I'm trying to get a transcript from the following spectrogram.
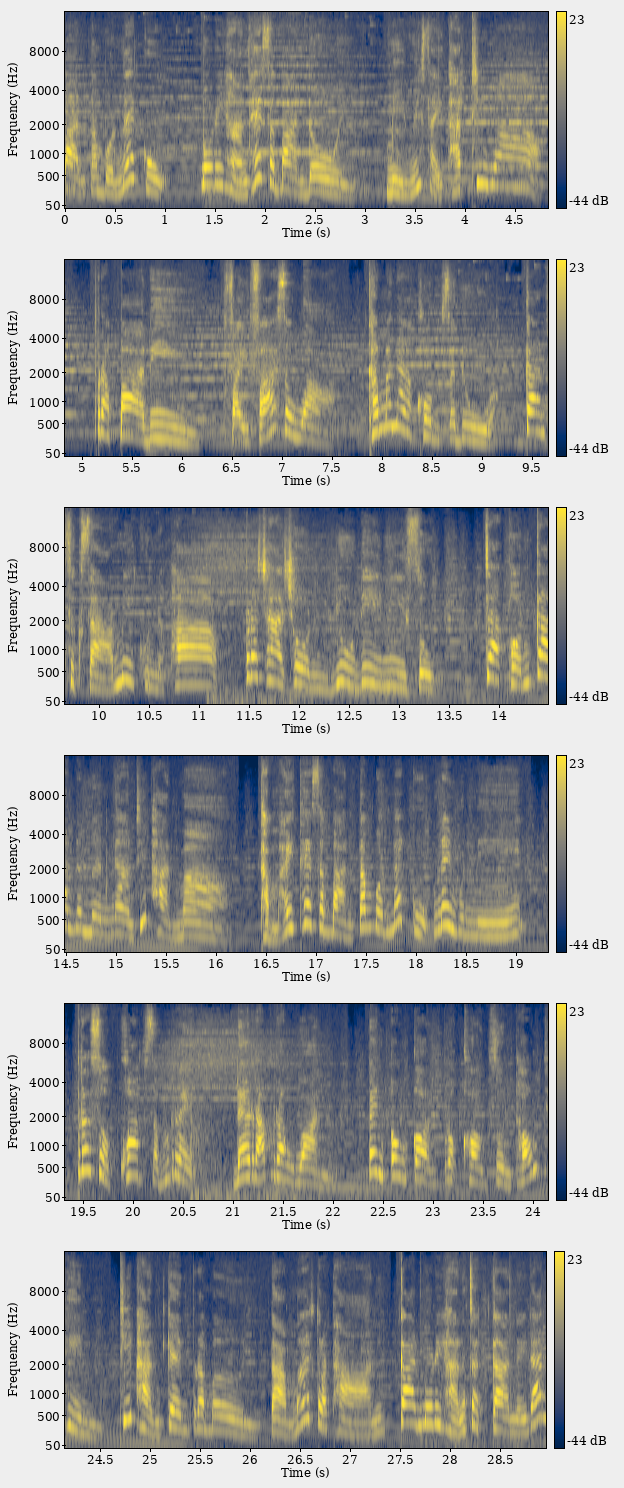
บาลตำบลแม่กุ บริหารเทศบาลโดย มีวิสัยทัศน์ที่ว่า ประปาดี ไฟฟ้าสว่าง คมนาคมสะดวก การศึกษามีคุณภาพ ประชาชนอยู่ดีมีสุข จากผลการดำเนินงานที่ผ่านมาทำให้เทศบาลตำบลแม่กุในวันนี้ ประสบความสำเร็จได้รับรางวัล เป็นองค์กรปกครองส่วนท้องถิ่น ที่ผ่านเกณฑ์ประเมินตามมาตรฐาน การบริหารจัดการในด้าน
